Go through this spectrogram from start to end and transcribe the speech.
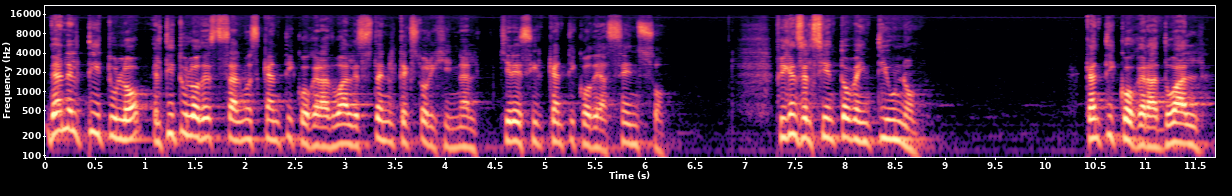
Vean el título, el título de este salmo es Cántico Gradual, está en el texto original, quiere decir cántico de ascenso. Fíjense el 121, cántico gradual,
